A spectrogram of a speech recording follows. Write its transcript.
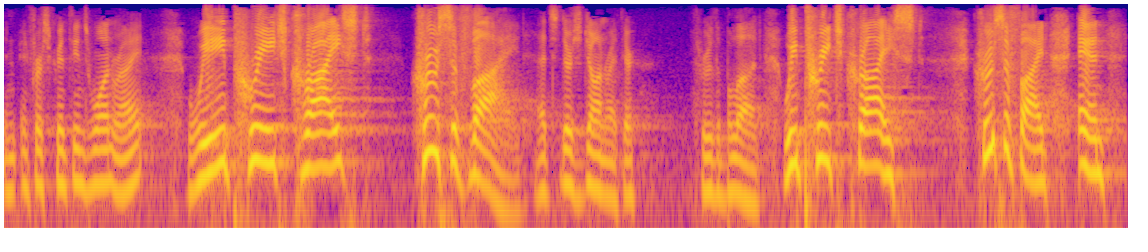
in, in 1 Corinthians 1, right? We preach Christ crucified. That's, there's John right there. Through the blood. We preach Christ crucified. And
